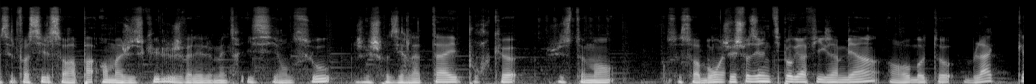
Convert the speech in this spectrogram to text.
cette fois-ci, il ne sera pas en majuscule. Je vais aller le mettre ici en dessous. Je vais choisir la taille pour que justement ce soit bon. Je vais choisir une typographie que j'aime bien, en Roboto Black,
